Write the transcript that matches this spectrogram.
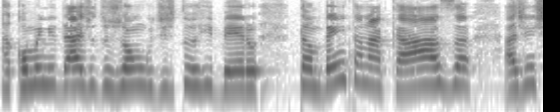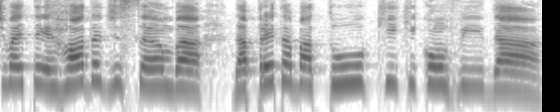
a comunidade do João Dito Ribeiro também está na casa. A gente vai ter roda de samba da Preta Batuque, que convida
